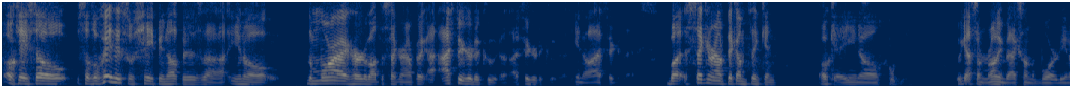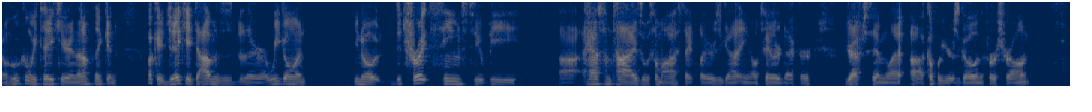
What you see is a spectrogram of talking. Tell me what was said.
okay. So, so the way this was shaping up is, uh, you know, the more I heard about the second round pick, I, I figured Okudah. I figured Okudah. You know, I figured that. But second round pick, I'm thinking, okay, you know, we got some running backs on the board. You know, who can we take here? And then I'm thinking, okay, J.K. Dobbins is there. Are we going? You know, Detroit seems to be uh, have some ties with some Ohio State players. You got you know Taylor Decker, drafted him uh, a couple years ago in the first round.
